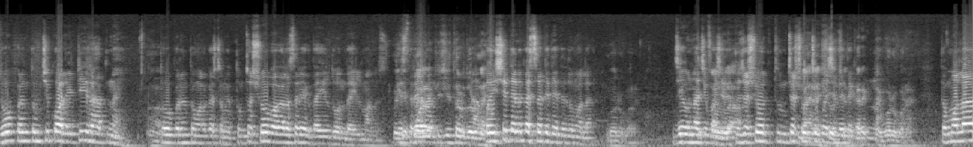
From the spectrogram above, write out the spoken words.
जोपर्यंत तुमची क्वालिटी राहत नाही. तोपर्यंत तुम्हाला कस्टमर तुमचा शो बघायला सर एकदा येईल दोनदा येईल माणूस. म्हणजे तिसऱ्या- quality ची तडजोड नाही. पैसे त्यानं कशासाठी देते तुम्हाला? बरोबर आहे. जेवणाचे पैसे चांगला- देते. तुझ्या शो तुमच्या शोचे नाही, पैसे शोचे, देते correct आहे, बरोबर आहे. तर मला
